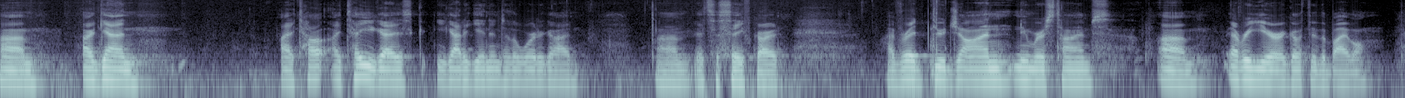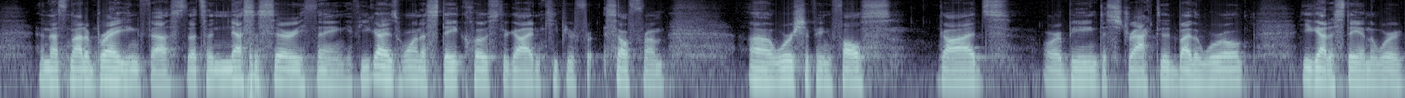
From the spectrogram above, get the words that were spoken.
Um, again, I, tell I tell you guys, you got to get into the Word of God. Um, it's a safeguard. I've read through John numerous times. Um, every year I go through the Bible. And that's not a bragging fest, that's a necessary thing. If you guys want to stay close to God and keep yourself from uh, worshiping false gods or being distracted by the world, you got to stay in the Word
